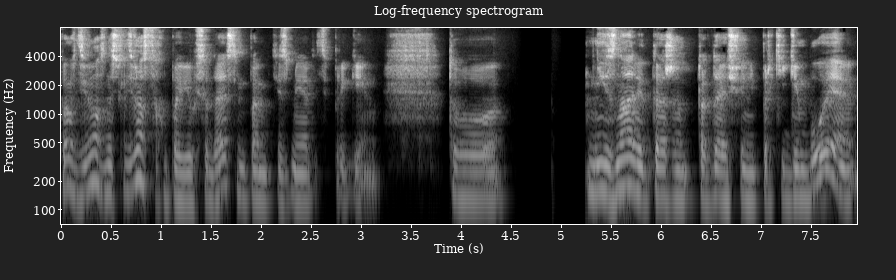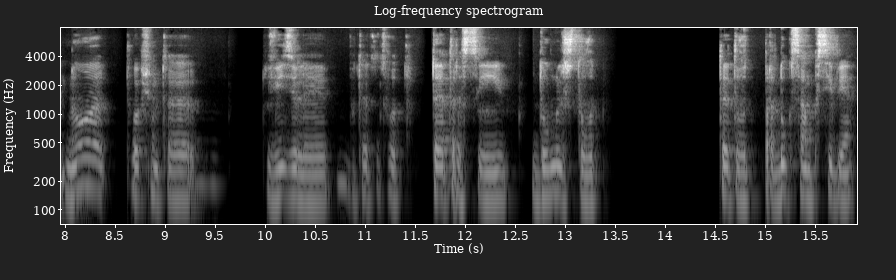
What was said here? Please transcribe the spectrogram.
в 90 начале 90-х он появился, да, если память не изменяет эти пригеймы, то не знали даже тогда еще не про геймбоя, но, в общем-то, видели вот этот вот Тетрис и думали, что вот это вот продукт сам по себе.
